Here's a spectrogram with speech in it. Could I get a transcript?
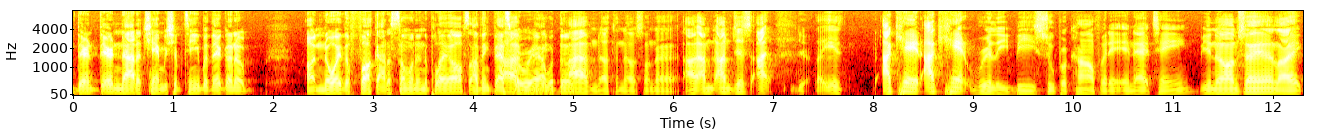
They're they're not a championship team, but they're gonna annoy the fuck out of someone in the playoffs. I think that's I where we're at with them. I have nothing else on that. I, I'm I'm just I like it, I can't I can't really be super confident in that team. You know what I'm saying? Like,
